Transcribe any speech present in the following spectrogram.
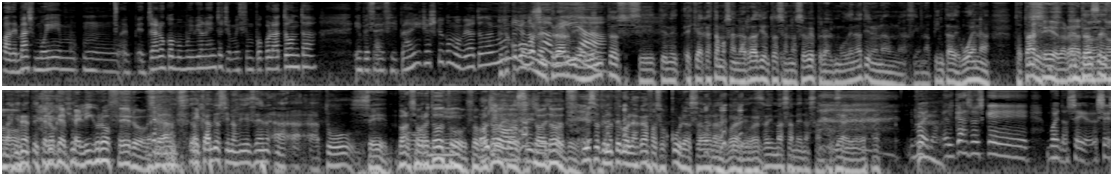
Además, muy mm, entraron como muy violentos, yo me hice un poco la tonta y empecé a decir, ay, yo es que como veo a todo el Pero mundo, ¿cómo yo no van a entrar sabía. violentos si tiene, es que acá estamos en la radio entonces no se ve, pero Almudena tiene una, una, una pinta de buena total. Sí, es verdad. no, Entonces, no, imagínate. Creo que peligro cero. O sea, en cambio, si nos dicen a, a- a tú. Sí, bueno, sobre todo mí, tú, sobre o todo sí, sobre yo- todo tú. Y eso que no tengo las gafas oscuras ahora, Ah, bueno, que bueno. soy más amenazante. ya, ya, ya. Bueno, el caso es que, bueno, se, se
